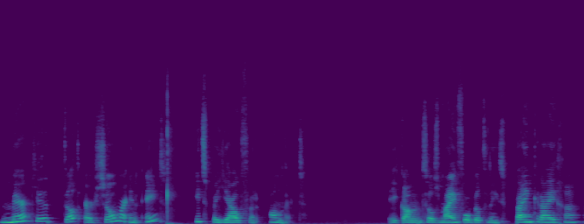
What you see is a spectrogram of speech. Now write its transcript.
merk je dat er zomaar ineens iets bij jou verandert. Je kan, zoals mijn voorbeeld, ineens pijn krijgen.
